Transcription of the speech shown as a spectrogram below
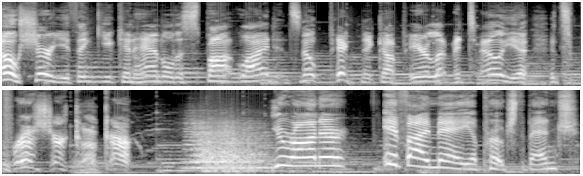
Oh, sure, you think you can handle the spotlight? It's no picnic up here, let me tell you. It's a pressure cooker. Your Honor, if I may approach the bench,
